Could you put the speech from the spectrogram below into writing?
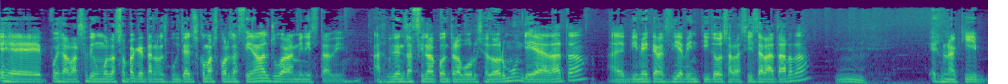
Eh, pues el Barça ha tingut molta sort perquè tant els vuitens com els quarts de final els jugaran al mini-estadi. Els vuitens de final contra el Borussia Dortmund, ja hi ha data, eh, dimecres dia 22 a les 6 de la tarda. Mm. És un equip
